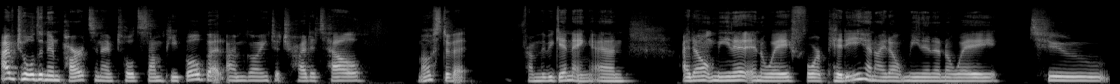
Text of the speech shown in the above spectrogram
I've told it in parts and I've told some people, but I'm going to try to tell most of it from the beginning. And I don't mean it in a way for pity and I don't mean it in a way to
